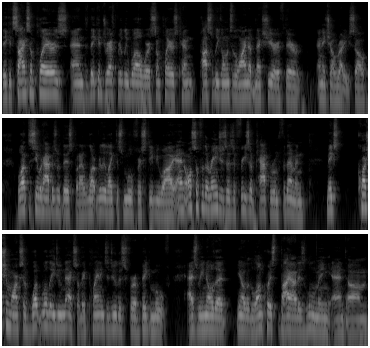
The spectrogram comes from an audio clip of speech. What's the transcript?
They could sign some players, and they could draft really well, where some players can possibly go into the lineup next year if they're NHL ready. So We'll have to see what happens with this, but I lo- really like this move for Stevie Y and also for the Rangers as it frees up cap room for them and makes question marks of what will they do next. Are they planning to do this for a big move? As we know that you know the Lundqvist buyout is looming, and um,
